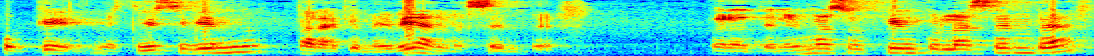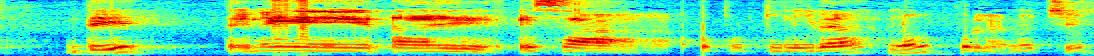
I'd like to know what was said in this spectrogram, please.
porque me estoy exhibiendo para que me vean las hembras para tener más opción con las hembras de tener eh, esa oportunidad ¿no? por la noche.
